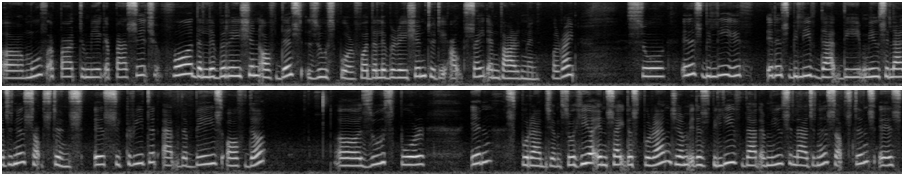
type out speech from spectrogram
uh, move apart to make a passage for the liberation of this zoospore for the liberation to the outside environment. All right? So it is believed it is believed that the mucilaginous substance is secreted at the base of the uh, zoospore in sporangium. So here inside the sporangium, it is believed that a mucilaginous substance is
